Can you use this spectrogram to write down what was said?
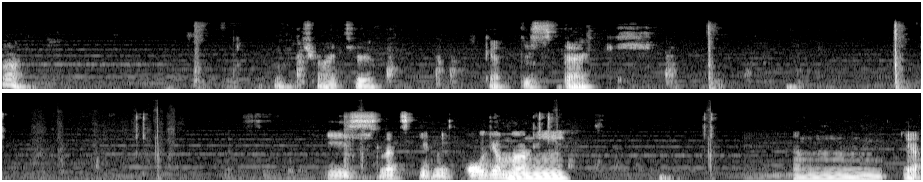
Oh. Try to get this back. Is. Let's give me all your money. Um, yeah,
